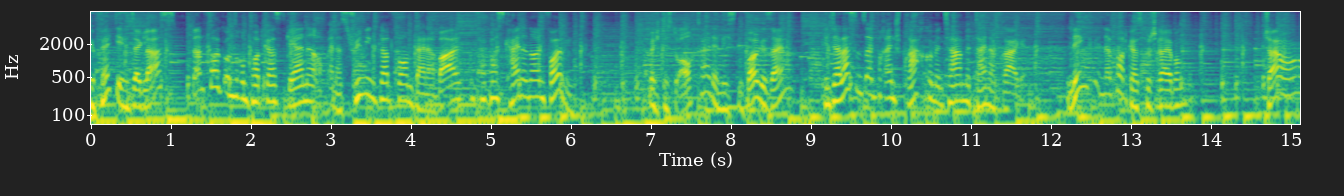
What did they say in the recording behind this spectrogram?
Gefällt dir Hinterglas? Dann folg unserem Podcast gerne auf einer Streaming-Plattform deiner Wahl und verpasst keine neuen Folgen. Möchtest du auch Teil der nächsten Folge sein? Hinterlass uns einfach einen Sprachkommentar mit deiner Frage. Link in der Podcast-Beschreibung. Ciao!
